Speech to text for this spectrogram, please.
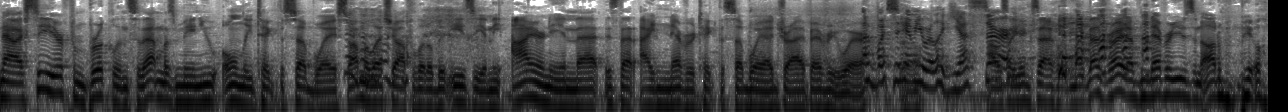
Now, I see you're from Brooklyn, so that must mean you only take the subway, so I'm going to let you off a little bit easy. And the irony in that is that I never take the subway, I drive everywhere. But to So him, you were like, "Yes, sir." I was like, exactly. I'm like, that's right. I've never used an automobile in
